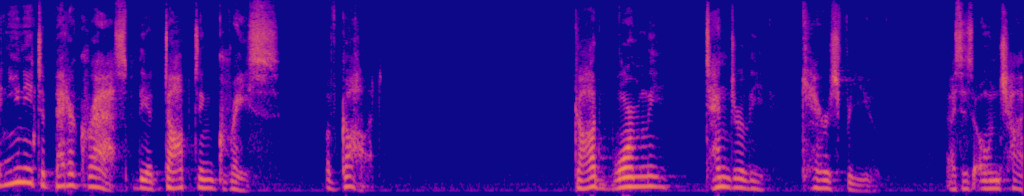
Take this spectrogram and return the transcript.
then you need to better grasp the adopting grace of God. God warmly, tenderly cares for you as his own child.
